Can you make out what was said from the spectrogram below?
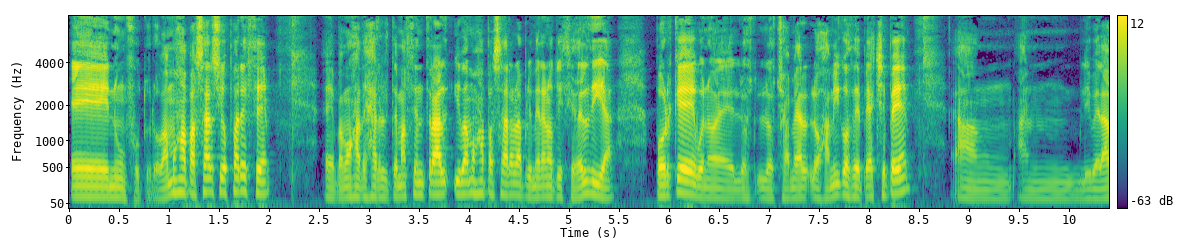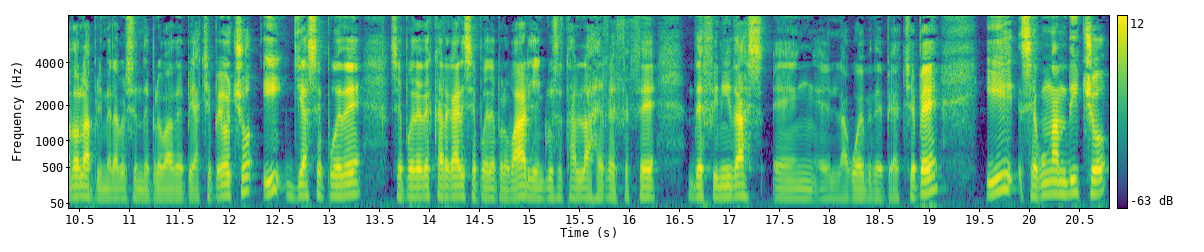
en un futuro. Vamos a pasar, si os parece, eh, vamos a dejar el tema central y vamos a pasar a la primera noticia del día, porque bueno, eh, los, amigos de PHP han, liberado la primera versión de prueba de PHP 8 y ya se puede, se puede descargar y se puede probar, ya incluso están las RFC definidas en, la web de PHP y según han dicho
